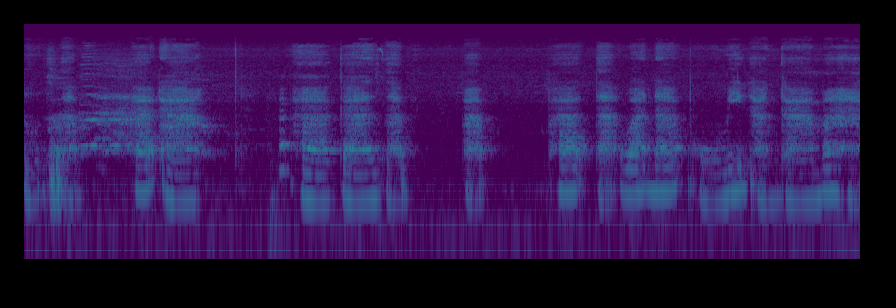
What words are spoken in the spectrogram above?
ตุสัพพะทาอากาสัพปะพะตะวะนะภูมิขังกามหา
